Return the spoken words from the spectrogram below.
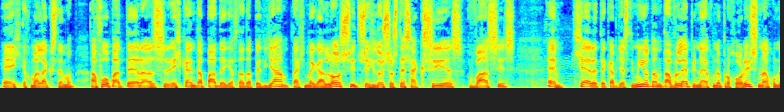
Έχει, έχουμε αλλάξει θέμα. Αφού ο πατέρας έχει κάνει τα πάντα για αυτά τα παιδιά, τα έχει μεγαλώσει, τους έχει δώσει σωστές αξίες, βάσεις. Ε, χαίρεται κάποια στιγμή όταν τα βλέπει να έχουν προχωρήσει, να έχουν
